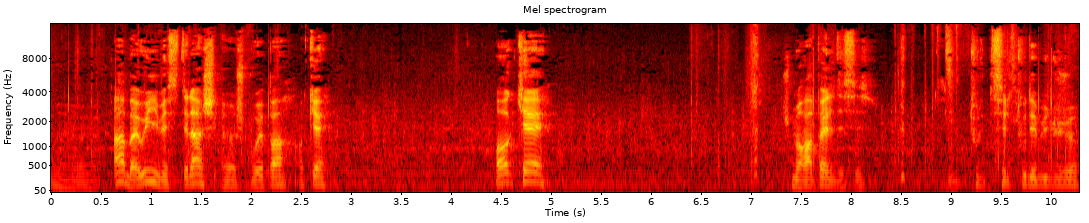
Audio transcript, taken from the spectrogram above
Euh, Ah bah oui, mais c'était là, je, euh, je pouvais pas. Ok. Ok. Je me rappelle d'ici. C'est le tout- début du jeu.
